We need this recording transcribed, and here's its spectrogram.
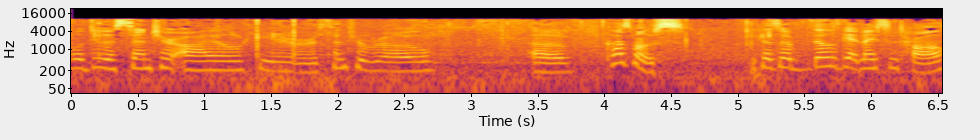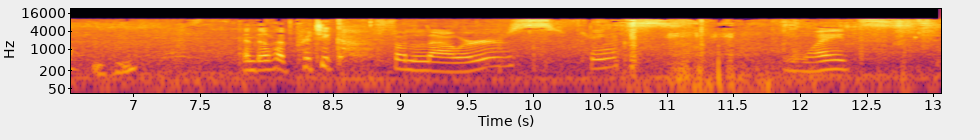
We'll do a center aisle here, or a center row of cosmos because they'll get nice and tall. Mm-hmm. And they'll have pretty flowers, pinks, and whites.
